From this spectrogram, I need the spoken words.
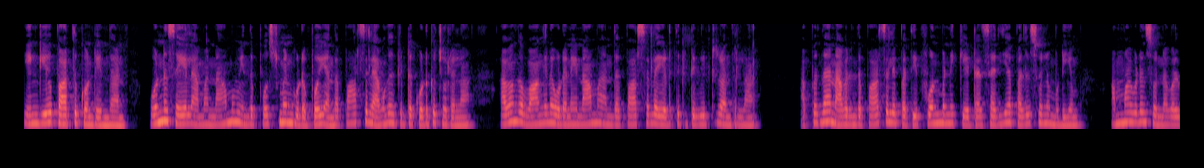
எங்கேயோ பார்த்து கொண்டிருந்தான். ஒன்று செய்யலாமா? நாமும் இந்த போஸ்ட்மேன் கூட போய் அந்த பார்சலை அவங்க கிட்ட கொடுக்க சொல்லலாம். அவங்க வாங்கின உடனே நாம் அந்த பார்சலை எடுத்துக்கிட்டு வீட்டு வந்துடலாம். அப்போ தான் அவர் இந்த பார்சலை பற்றி ஃபோன் பண்ணி கேட்டால் சரியாக பதில் சொல்ல முடியும். அம்மாவிடம் சொன்னவள்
